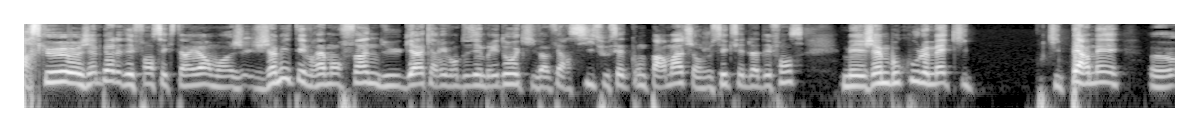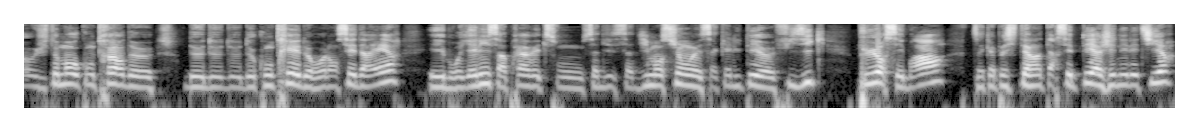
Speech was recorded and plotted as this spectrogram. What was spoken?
parce que j'aime bien les défenses extérieures. Moi, j'ai jamais été vraiment fan du gars qui arrive en deuxième rideau et qui va faire 6 ou 7 comptes par match. Alors, je sais que c'est de la défense, mais j'aime beaucoup le mec qui qui permet euh, justement au contreur de de, de, de, de contrer et de relancer derrière. Et bon, Yanis après avec son sa, sa dimension et sa qualité euh, physique pure, ses bras, sa capacité à intercepter, à gêner les tirs,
